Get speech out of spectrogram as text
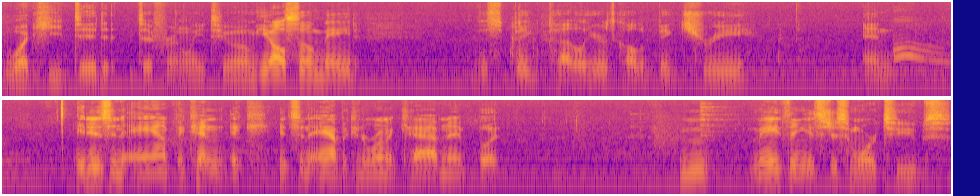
what he did differently to them. He also made this big pedal here. It's called a big tree, and oh. it is an amp. It can it, it's an amp. It can run a cabinet, but m- main thing is just more tubes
